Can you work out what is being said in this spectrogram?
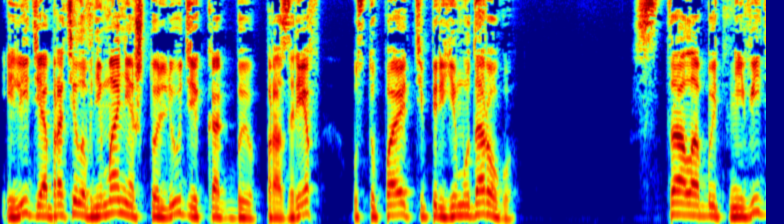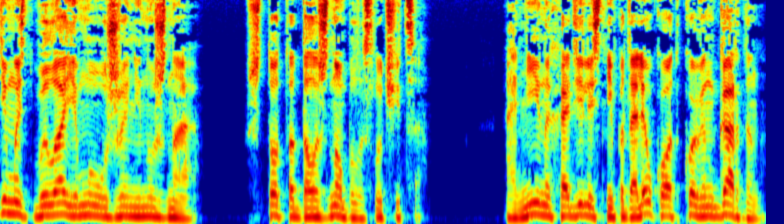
и Лидия обратила внимание, что люди, как бы прозрев, уступают теперь ему дорогу. Стало быть, невидимость была ему уже не нужна. Что-то должно было случиться. Они находились неподалеку от Ковенгарден,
